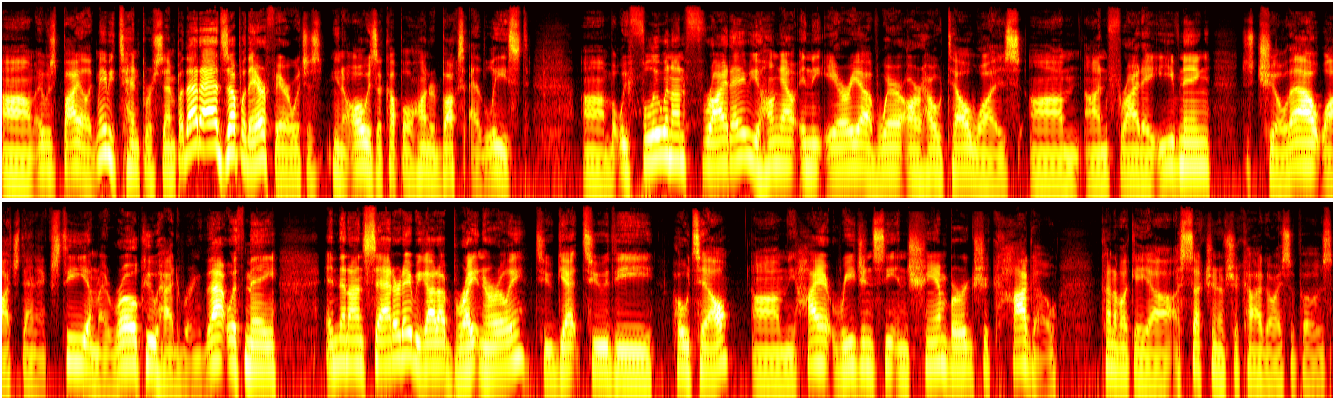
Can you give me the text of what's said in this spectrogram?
Um, it was by like maybe 10%, but that adds up with airfare, which is, you know, always a couple hundred bucks at least. Um, but we flew in on Friday. We hung out in the area of where our hotel was um, on Friday evening. Just chilled out, watched NXT on my Roku. Had to bring that with me. And then on Saturday, we got up bright and early to get to the hotel, um, the Hyatt Regency in Schaumburg, Chicago. Kind of like a, uh, a section of Chicago, I suppose.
